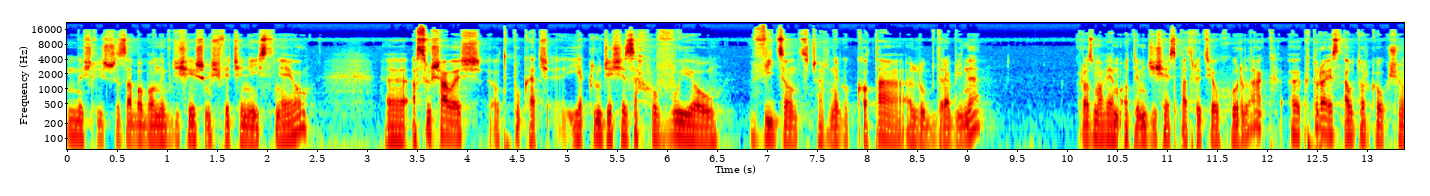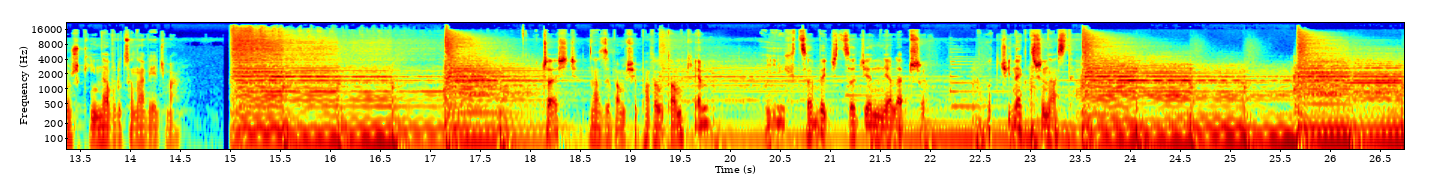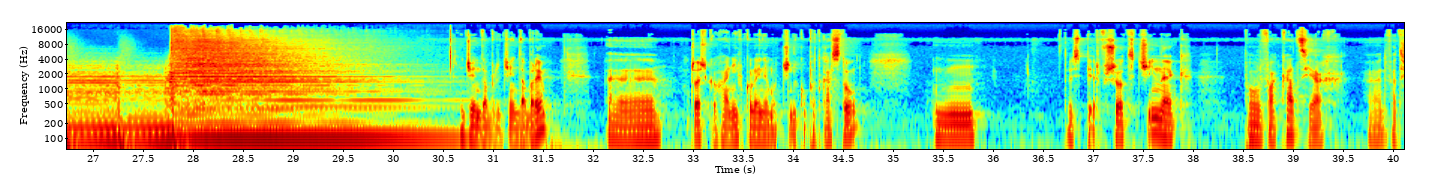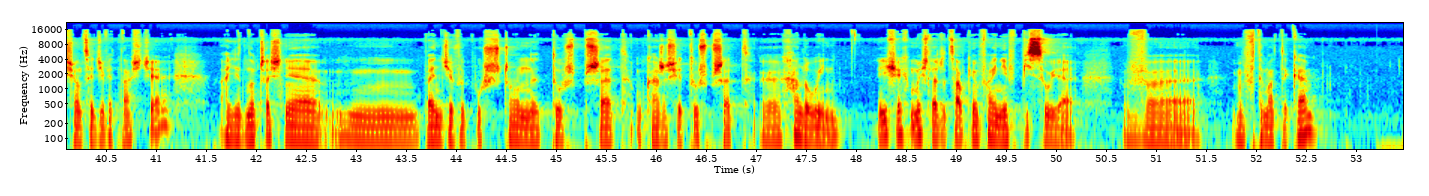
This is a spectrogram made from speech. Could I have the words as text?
Myślisz, że zabobony w dzisiejszym świecie nie istnieją? E, a słyszałeś odpukać, jak ludzie się zachowują, widząc czarnego kota lub drabinę? Rozmawiam o tym dzisiaj z Patrycją Hurlak, e, która jest autorką książki Nawrócona Wiedźma. Cześć, nazywam się Paweł Tomkiel i chcę być codziennie lepszy. Odcinek 13. Dzień dobry, dzień dobry. E, cześć kochani w kolejnym odcinku podcastu. Mm, to jest pierwszy odcinek po wakacjach 2019, e, a jednocześnie mm, będzie wypuszczony tuż przed, ukaże się tuż przed e, Halloween. I się myślę, że całkiem fajnie wpisuje w, w tematykę.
